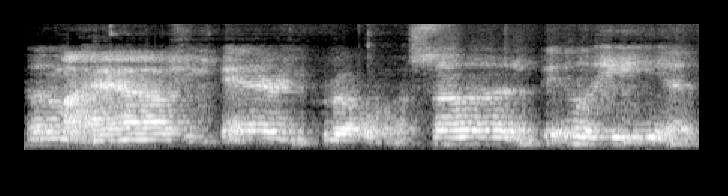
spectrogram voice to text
Come to my house, you there, you grew up with my son and Billy and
